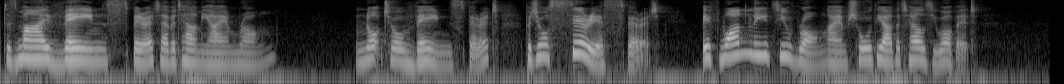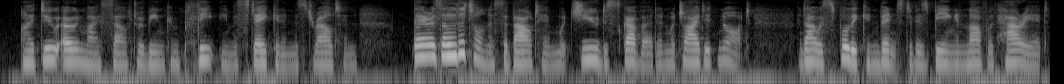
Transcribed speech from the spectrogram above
Does my vain spirit ever tell me I am wrong?" "Not your vain spirit, but your serious spirit. If one leads you wrong, I am sure the other tells you of it." "I do own myself to have been completely mistaken in Mr. Elton. There is a littleness about him which you discovered and which I did not, and I was fully convinced of his being in love with Harriet.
